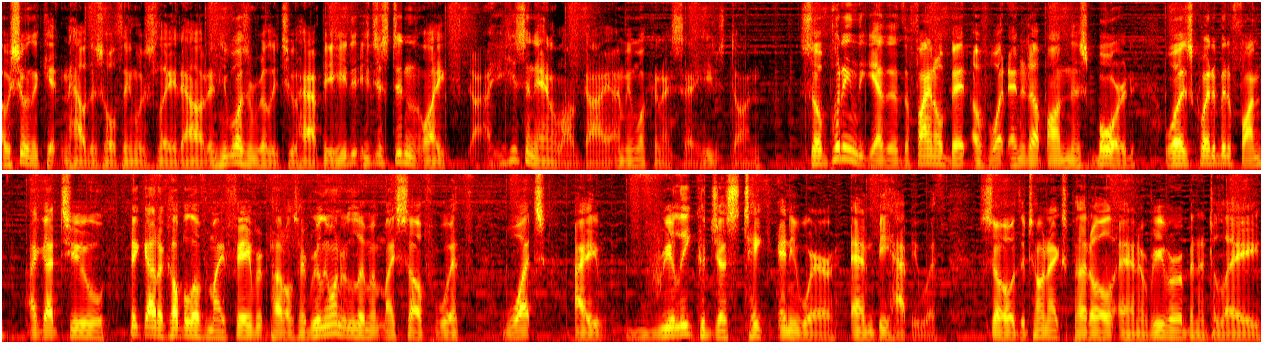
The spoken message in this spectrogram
I was showing the kitten how this whole thing was laid out, and he wasn't really too happy. He, he just didn't like. Uh, he's an analog guy. I mean, what can I say? He's done. So, putting together the final bit of what ended up on this board was quite a bit of fun. I got to pick out a couple of my favorite pedals. I really wanted to limit myself with what I really could just take anywhere and be happy with. So, the Tonex pedal and a reverb and a delay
